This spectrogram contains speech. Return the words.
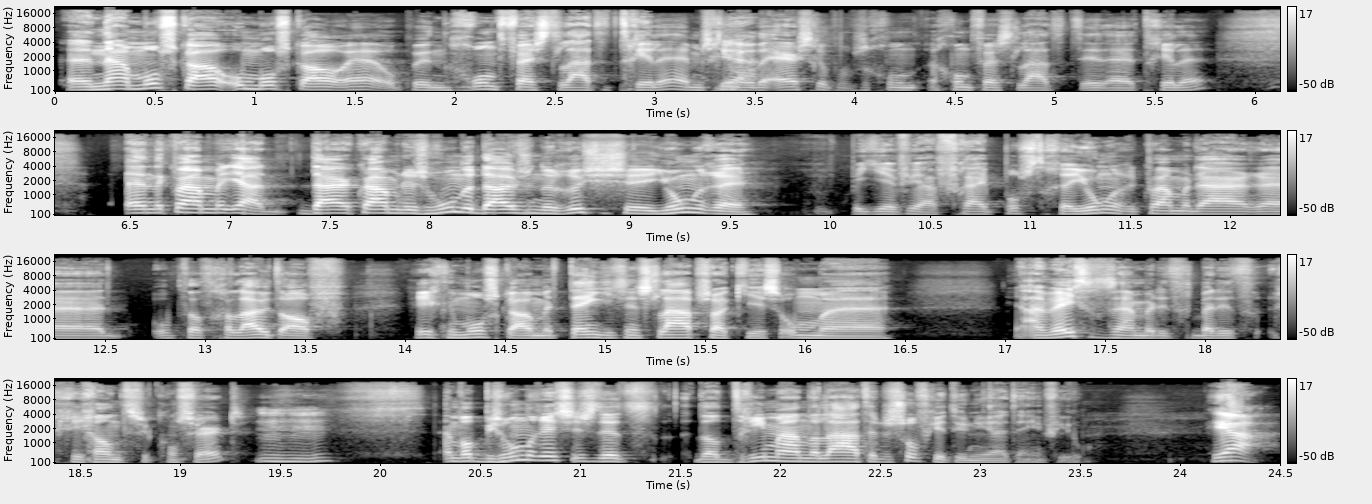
eh, naar Moskou om Moskou hè, op hun grondvest te laten trillen. En misschien Ja. wel de airstrip op zijn grond, grondvest te laten eh, trillen. En er kwamen, ja, daar kwamen dus honderdduizenden Russische jongeren, een beetje ja, vrijpostige jongeren, kwamen daar op dat geluid af richting Moskou met tentjes en slaapzakjes om ja, aanwezig te zijn bij dit, bij dit gigantische concert. Mhm. En wat bijzonder is, is dat, dat drie maanden later de Sovjet-Unie uiteenviel. Ja,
